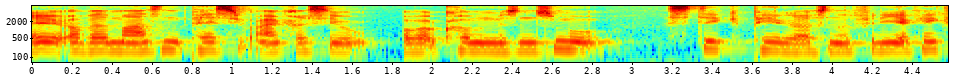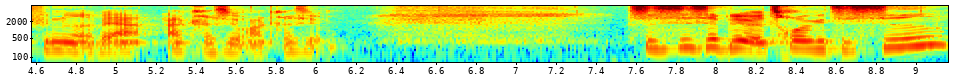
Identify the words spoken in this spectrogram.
øh, og været meget sådan passiv-aggressiv, og var kommet med sådan små stikpiller og sådan noget, fordi jeg kan ikke finde ud af at være aggressiv-aggressiv. Så sidst så blev jeg trukket til side,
